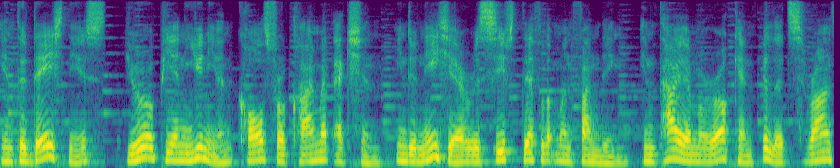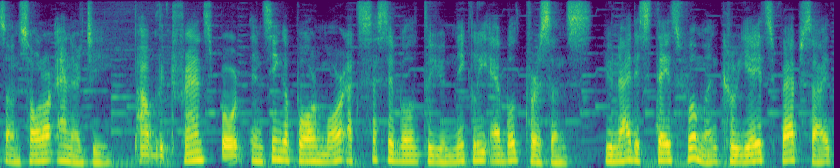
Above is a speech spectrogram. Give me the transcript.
In today's news, European Union calls for climate action. Indonesia receives development funding. Entire Moroccan village runs on solar energy. Public transport in Singapore more accessible to uniquely abled persons. United States woman creates website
